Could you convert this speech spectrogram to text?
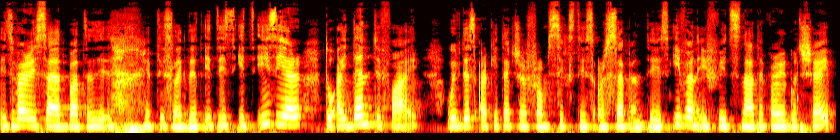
it's very sad, but it is like that. It is it's easier to identify with this architecture from 60s or 70s, even if it's not a very good shape,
